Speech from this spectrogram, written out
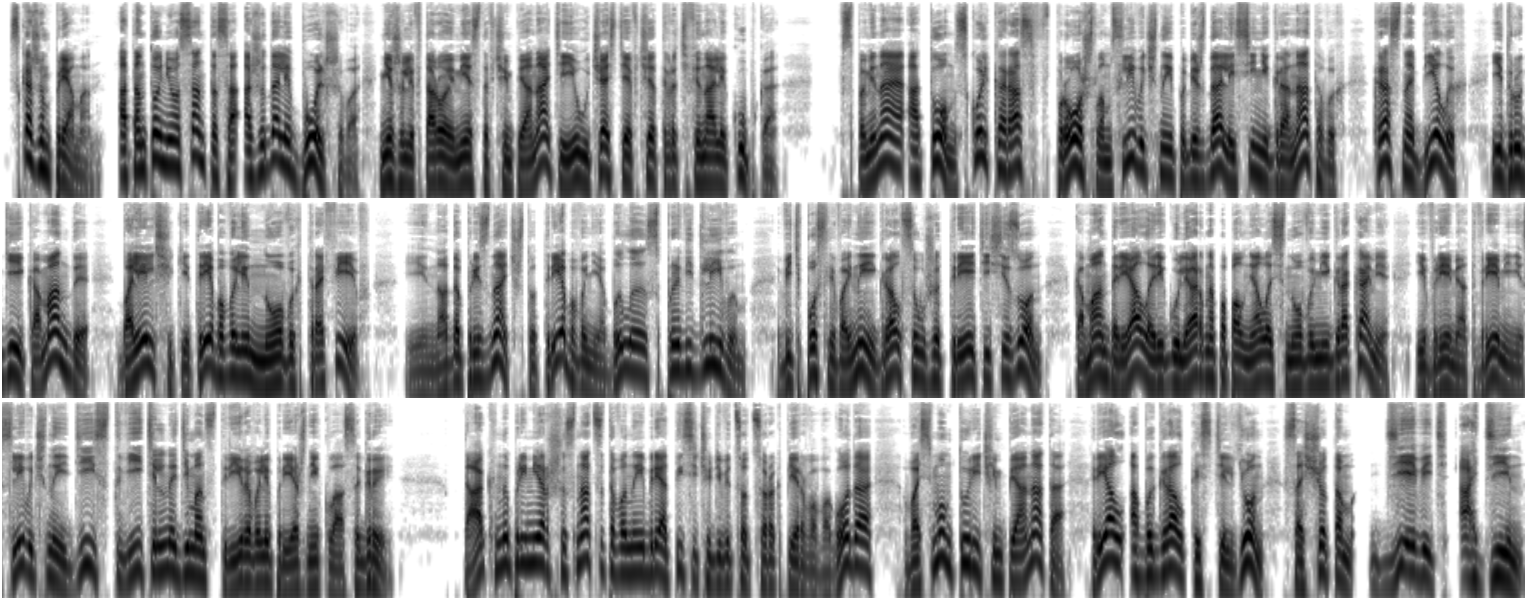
Скажем прямо, от Антонио Сантоса ожидали большего, нежели второе место в чемпионате и участие в четвертьфинале Кубка – Вспоминая о том, сколько раз в прошлом сливочные побеждали синегранатовых, красно-белых и другие команды, болельщики требовали новых трофеев. И надо признать, что требование было справедливым, ведь после войны игрался уже третий сезон, команда Реала регулярно пополнялась новыми игроками, и время от времени сливочные действительно демонстрировали прежний класс игры. Так, например, 16 ноября 1941 года в восьмом туре чемпионата Реал обыграл Кастильон со счетом 9-1,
